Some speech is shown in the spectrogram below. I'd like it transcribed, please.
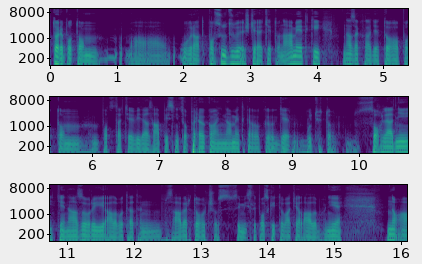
ktoré potom úrad posudzuje ešte aj tieto námietky. Na základe toho potom v podstate vydá zápisnicu o prerokovaní námietka, kde buď to zohľadní tie názory, alebo teda ten záver toho, čo si myslí poskytovateľ, alebo nie. No a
